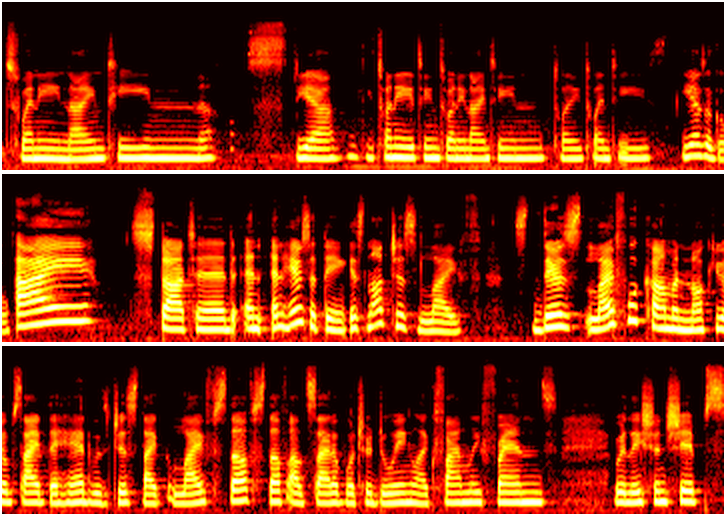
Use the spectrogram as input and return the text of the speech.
2019. Yeah, 2018, 2019, 2020 years ago. I started and and here's the thing, it's not just life there's life will come and knock you upside the head with just like life stuff, stuff outside of what you're doing, like family, friends, relationships,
